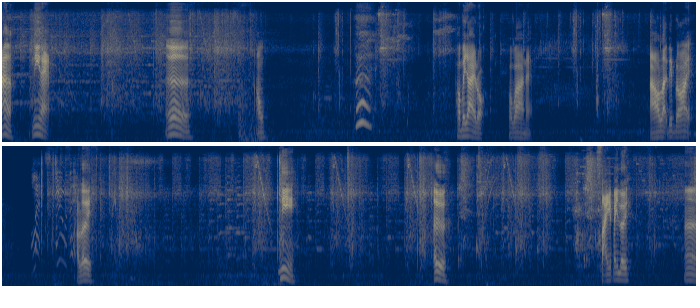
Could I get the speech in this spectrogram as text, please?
อะ นี่แหละ เออ เอาเฮ้ยพอไม่ได้หรอก เพราะว่าเนี่ย เอาละเรียบร้อย เอาเลย นี่ เออ ใส่ไปเลย เออ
